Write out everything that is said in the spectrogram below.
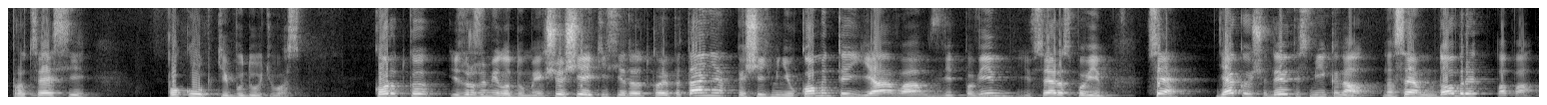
в процесі покупки будуть у вас. Коротко і зрозуміло думаю. Якщо ще якісь є додаткові питання, пишіть мені в коменти, я вам відповім і все розповім. Все, дякую, що дивитесь мій канал. На все вам добре, па-па!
